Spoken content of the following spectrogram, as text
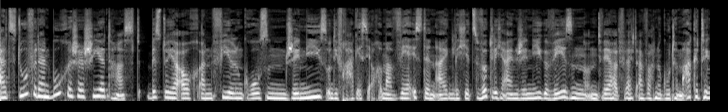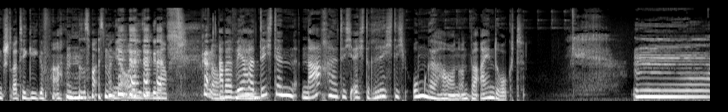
Als du für dein Buch recherchiert hast, bist du ja auch an vielen großen Genies und die Frage ist ja auch immer, wer ist denn eigentlich jetzt wirklich ein Genie gewesen und wer hat vielleicht einfach eine gute Marketingstrategie gefahren? Das weiß man ja auch nie so genau. Genau. Aber wer hat dich denn nachhaltig echt richtig umgehauen und beeindruckt? Mm,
